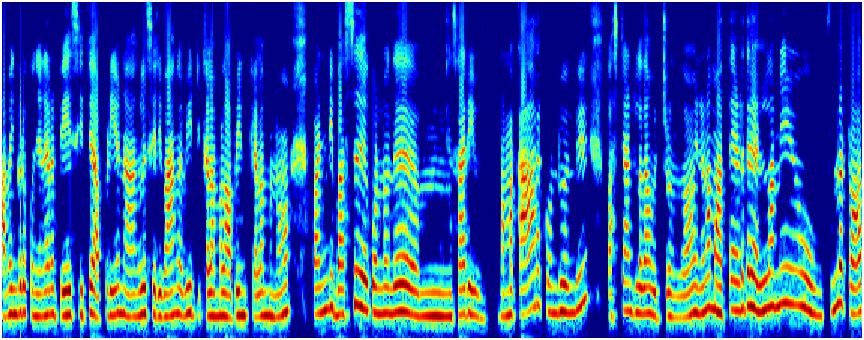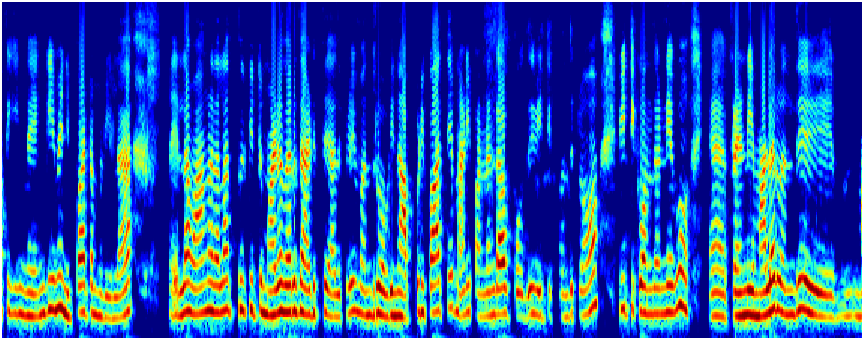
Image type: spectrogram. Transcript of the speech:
அவங்க கூட கொஞ்ச நேரம் பேசிட்டு அப்படியே நாங்களும் சரி வாங்க வீட்டுக்கு கிளம்பலாம் அப்படின்னு கிளம்புனோம். வண்டி பஸ்ஸு கொண்டு வந்து சாரி நம்ம காரை கொண்டு வந்து பஸ் ஸ்டாண்டில் தான் விட்டுருந்தோம். என்னன்னா மற்ற இடத்துல எல்லாமே ஃபுல்லாக டிராஃபிக்குங்க எங்கேயுமே நிப்பாட்ட முடியல. எல்லாம் வாங்கினதெல்லாம் தூக்கிட்டு மழை வருது அடுத்து. அதுக்குள்ளேயும் வந்துடும் அப்படின்னு. அப்படி பார்த்தே மணி பன்னெண்டா போகுது. வீட்டுக்கு வந்துட்டோம். வீட்டுக்கு வந்தோடனேவும் ஃப்ரெண்டு மலர் வந்து ம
